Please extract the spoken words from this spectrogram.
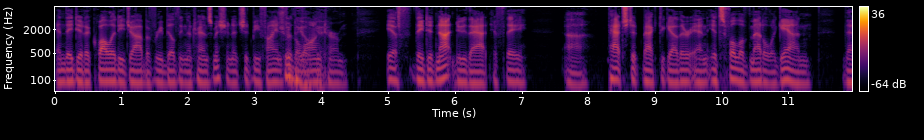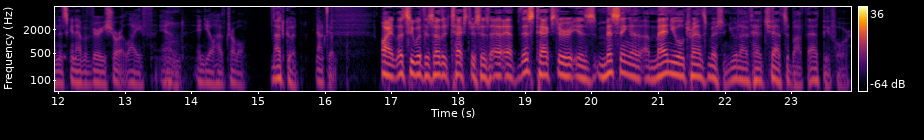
and they did a quality job of rebuilding the transmission, it should be fine Should for the long okay. term. If they did not do that, if they uh, patched it back together and it's full of metal again, then it's going to have a very short life, and and you'll have trouble. Not good. Not good. All right, let's see what this other texter says. This texter is missing a, a manual transmission. You and I have had chats about that before.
